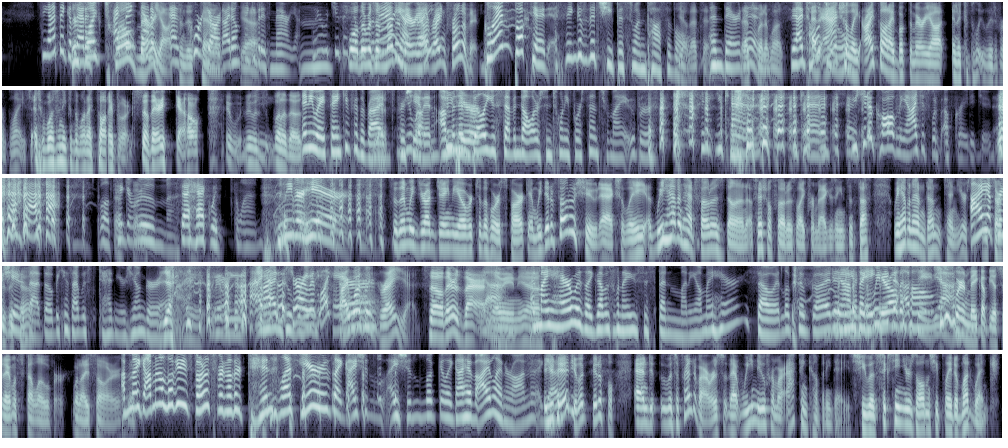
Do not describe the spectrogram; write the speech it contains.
See, I think of There's that like as I 12 think that Marriotts as in this courtyard. town. I don't think of it as Marriott. Mm. Where would you think? Well, of there was as another Marriott right? right in front of it. Glenn booked it. Think of the cheapest one possible. Yeah, that's it. And there it is. That's what it was. See, I told and you. actually, I thought I booked the Marriott in a completely different place, and it wasn't even the one I thought I booked. So there you go. It, it was Jeez. one of those. Anyway, thank you for the ride. Yes. Appreciate You're it. I'm going to bill you seven dollars and twenty four cents for my Uber. you, you can. you can. You should have called me. I just would have upgraded you. well, take That's a funny. room. the heck with Glenn. Leave her here. So then we drug Jamie over to the horse park and we did a photo shoot, actually. We haven't had photos done, official photos like for magazines and stuff. We haven't had them done in 10 years. Since I we started appreciated that though because I was ten years younger. And Yeah. I really, I not had so sure I would like that. I wasn't gray yet. So there's that. I mean, yeah. And my hair was like that was when I used to spend money on my hair, so it looked so good. You and he's an like, "We need to eight-year-old update." home? she was wearing makeup yesterday. I almost fell over when I saw her. I'm But- like, I'm gonna look at these photos for another 10 plus years. Like I should I should look like I have eyeliner on. You did. You look beautiful. And it was a friend of ours that we knew from our acting company days. She was 16 years old and she played a mud wench.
